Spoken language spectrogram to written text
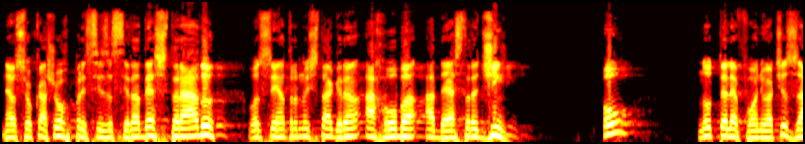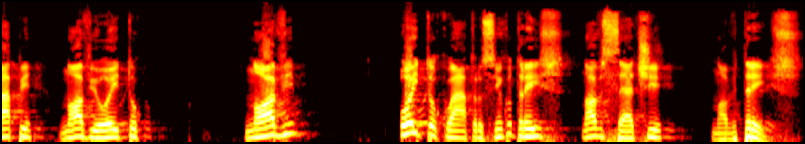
Né? O seu cachorro precisa ser adestrado, você entra no Instagram, arroba adestradjim. Ou no telefone WhatsApp 989 8453 9793.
